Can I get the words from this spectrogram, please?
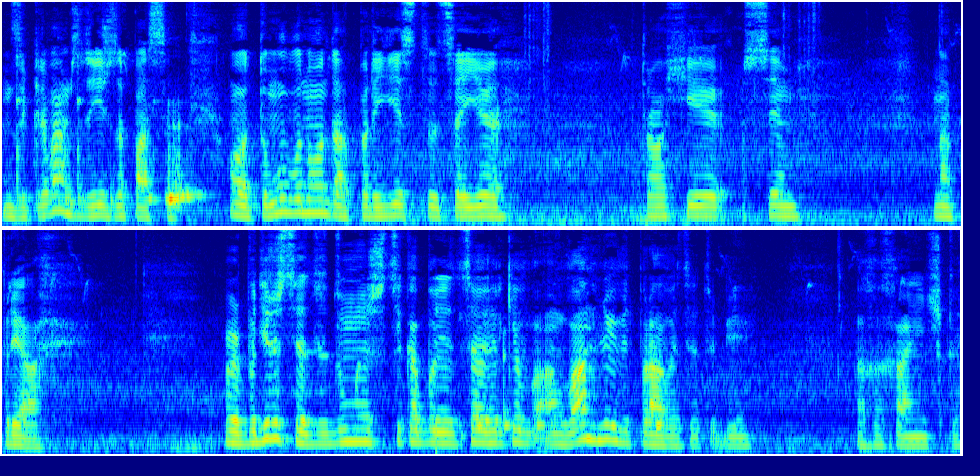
Закриваємо, здаєш запаси. О, тому воно, да, переїзд це є трохи з цим напряг. Ой, Поділишся, ти думаєш, цікаво це огірки в Англію відправити тобі? Ахаханечка.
